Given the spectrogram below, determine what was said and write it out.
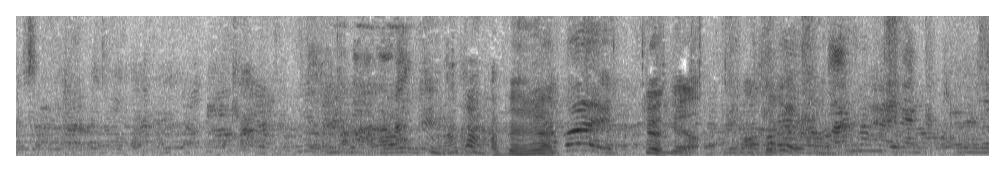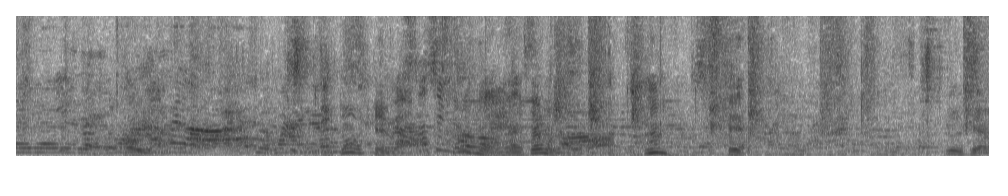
ကျွတ်ပြီးတော့ ဟောကျွတ်ဟုတ်လားတူးတယ်ဗျာဟုတ်တယ်ဆွဲမလာဘူးကွာဟင်းဖြစ်တူးတယ်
